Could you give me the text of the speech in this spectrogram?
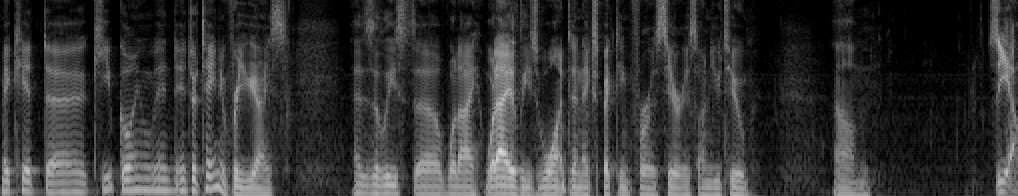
make it uh, keep going and entertaining for you guys. That is at least uh, what I what I at least want and expecting for a series on YouTube. Um, so yeah,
